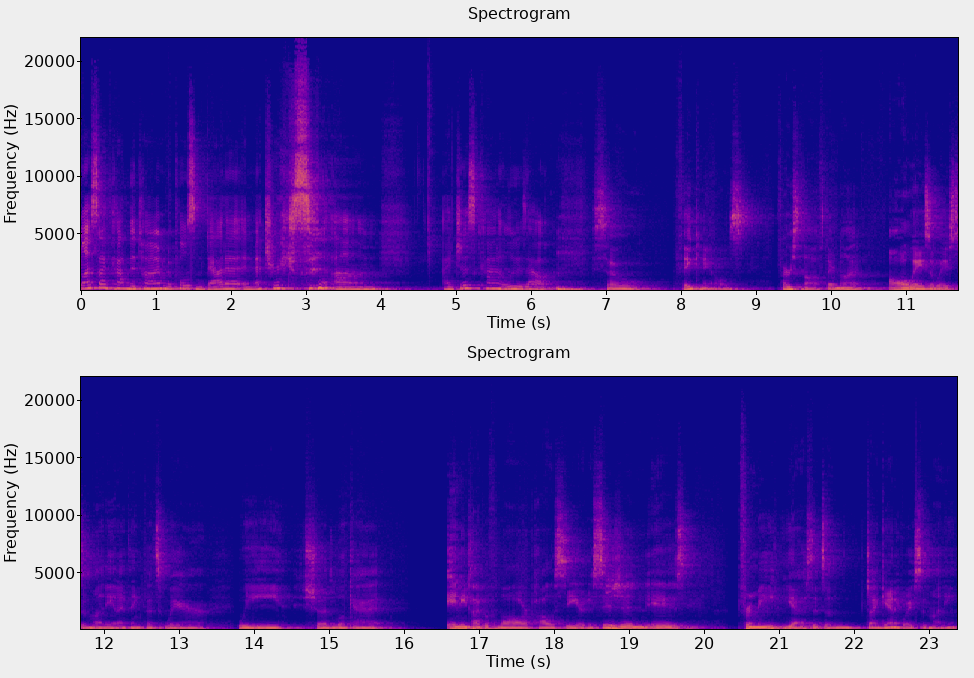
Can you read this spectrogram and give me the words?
unless I've had the time to pull some data and metrics, um, I just kind of lose out. So, fake nails, first off, they're not always a waste of money. And I think that's where we should look at any type of law or policy or decision is for me, yes, it's a gigantic waste of money.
